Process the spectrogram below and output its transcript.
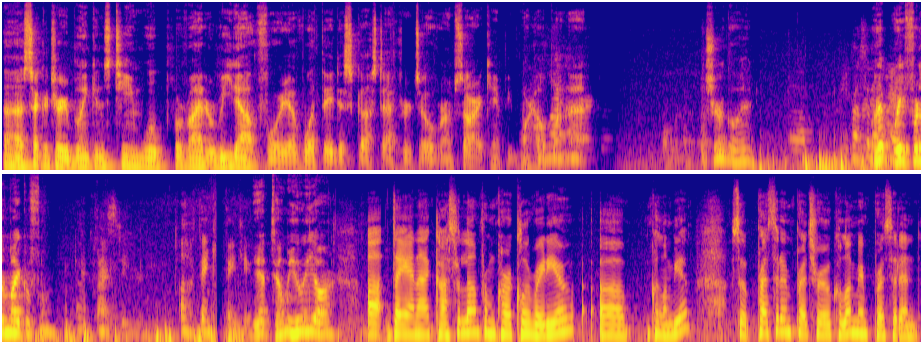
uh, Secretary Blinken's team will provide a readout for you of what they discussed after it's over. I'm sorry I can't be more help on that. Sure, go ahead. Wait, wait for the microphone. Oh, thank you, thank you. Yeah, tell me who you are. Uh, Diana Castellan from Caracol Radio, uh, Colombia. So President Petro, Colombian president,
